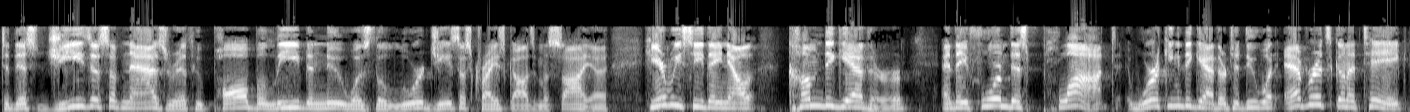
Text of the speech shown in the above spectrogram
to this Jesus of Nazareth, who Paul believed and knew was the Lord Jesus Christ, God's Messiah, here we see they now come together and they form this plot working together to do whatever it's going to take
